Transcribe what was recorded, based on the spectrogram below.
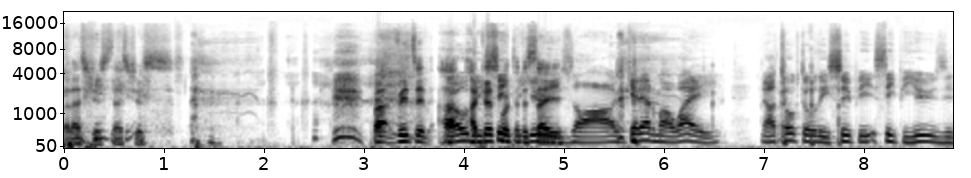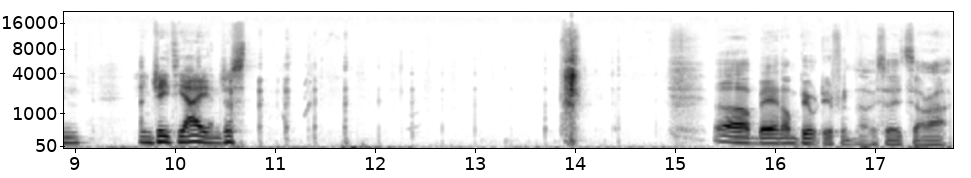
But that's just that's just. but Vincent, I, I these just wanted to say, CPUs, uh, get out of my way. You know, I talked to all these super, CPUs in in GTA and just oh man, I'm built different though, so it's all right.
